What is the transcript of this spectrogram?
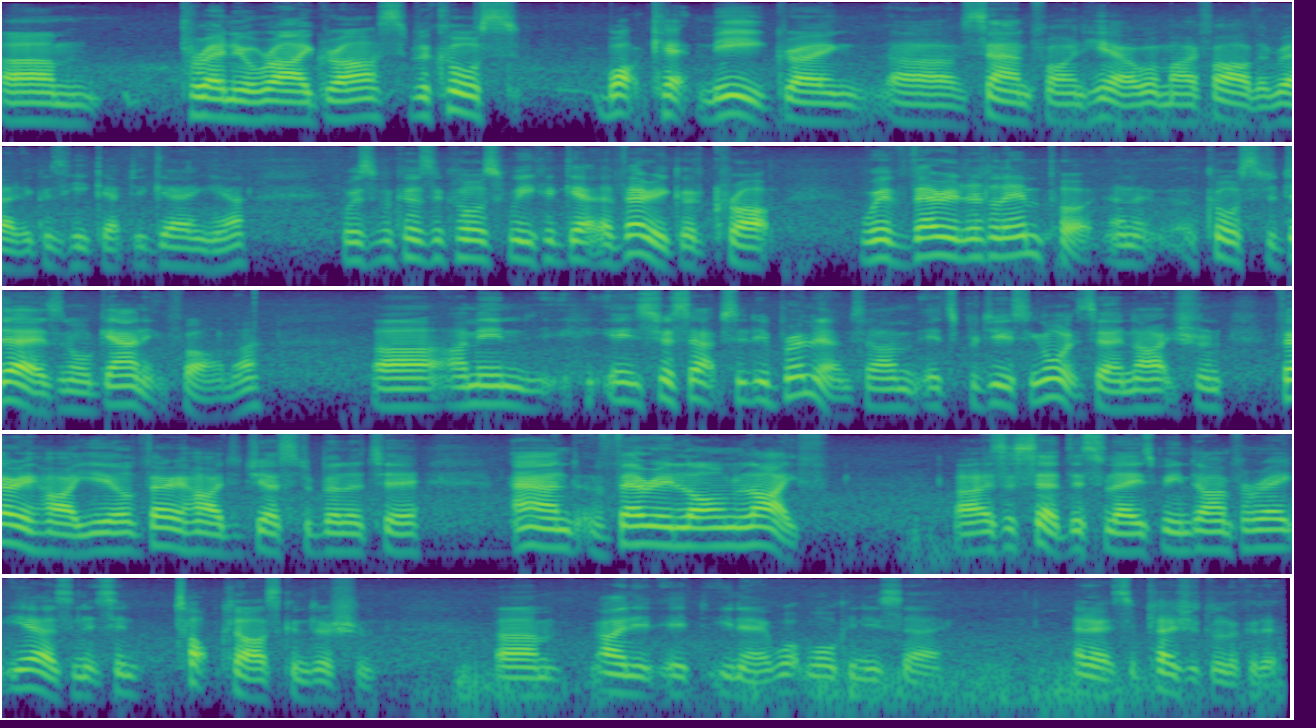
um, perennial ryegrass. But of course, what kept me growing uh, Sainfoin here, well my father really, because he kept it going here, was because of course we could get a very good crop with very little input. And of course today as an organic farmer, uh, I mean, it's just absolutely brilliant. Um, it's producing all its own nitrogen, very high yield, very high digestibility, and very long life. Uh, as I said, this ley's been down for eight years and it's in top class condition. Um, and it, it, you know, what more can you say? Anyway, it's a pleasure to look at it.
